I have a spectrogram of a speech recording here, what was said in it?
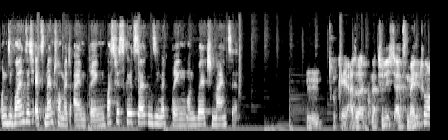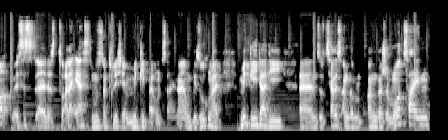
und Sie wollen sich als Mentor mit einbringen. Was für Skills sollten Sie mitbringen und welchen Mindset? Mhm. Okay, also natürlich als Mentor ist es äh, das zuallererst muss natürlich ein Mitglied bei uns sein. Ne? Und wir suchen halt Mitglieder, die äh, ein soziales Engagement zeigen,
